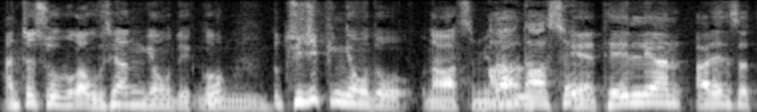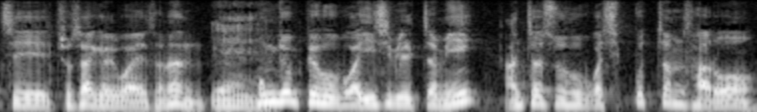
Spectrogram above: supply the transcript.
안철수 후보가 우세한 경우도 있고 음. 또 뒤집힌 경우도 나왔습니다. 아, 나왔어요? 예, 데일리안 아렌서치 조사 결과에서는 예. 홍준표 후보가 21.2, 안철수 후보가 19.4로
